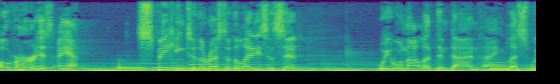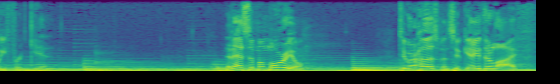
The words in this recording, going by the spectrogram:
overheard his aunt speaking to the rest of the ladies and said, we will not let them die in vain, lest we forget. That as a memorial to our husbands who gave their life,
